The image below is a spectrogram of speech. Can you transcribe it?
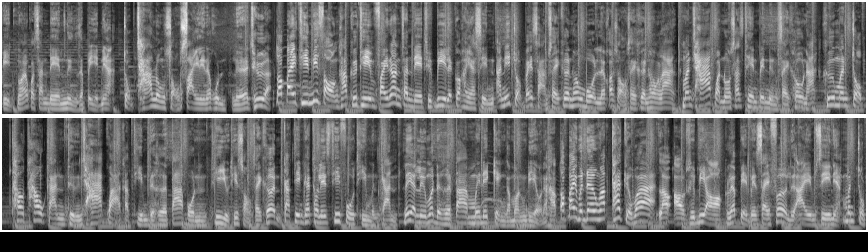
ปีดน้อยกว่าซันเดย์หนึ่งสปีดเนี่ยจบช้าลง 2 ไซเลยนะคุณ เหลือจะเชื่อ ต่อไปทีมที่ 2 ครับ คือทีมไฟนอลซันเดย์ทริปปี้แล้วก็ไฮยาซิน อันนี้จบไป3ไซเคิลห้องบนแล้วก็2ไซเคิลห้องล่าง มันช้ากว่าโนซัสเทนเป็น1ไซเคิลนะ คือมันจบเท่าเท่าๆกันถึงช้ากว่ากับทีมเดอะเฮอร์ต้าบนที่อยู่ที่2ไซเคิลกับทีมแคทอลิสที่ฟูลทีมเหมือนกันและอย่าลืมว่าเดอะเฮอร์ต้าไม่ได้เก่งกับมอนเดียวนะครับต่อไปเหมือนเดิมครับถ้าเกิดว่าเราเอาทริปปี้ออก แล้วเปลี่ยนเป็นไซเฟอร์หรือ IMC เนี่ยมันจบ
